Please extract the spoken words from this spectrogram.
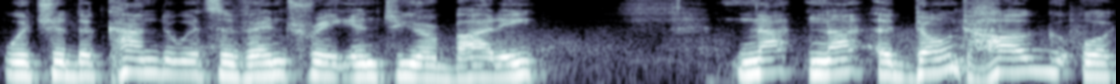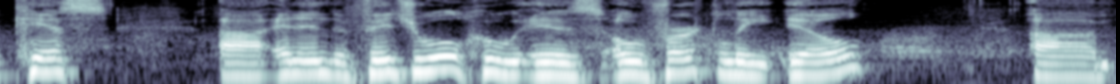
which are the conduits of entry into your body. Not, not, uh, don't hug or kiss uh, an individual who is overtly ill. Um,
